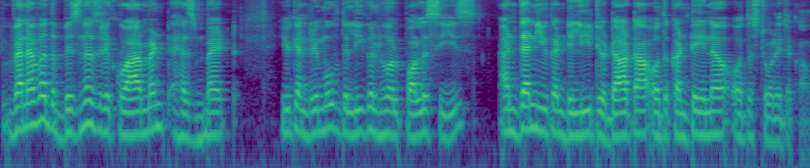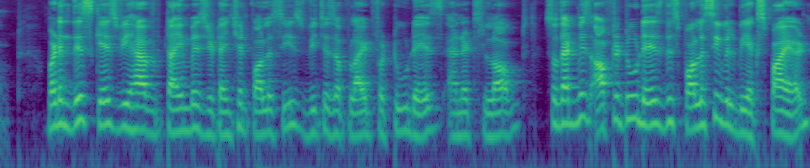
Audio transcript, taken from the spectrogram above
whenever the business requirement has met, you can remove the legal hold policies and then you can delete your data or the container or the storage account. But in this case, we have time-based retention policies, which is applied for two days and it's logged. So that means after two days, this policy will be expired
